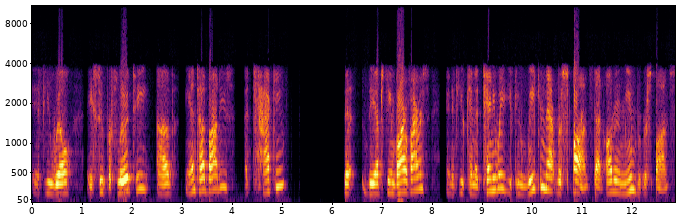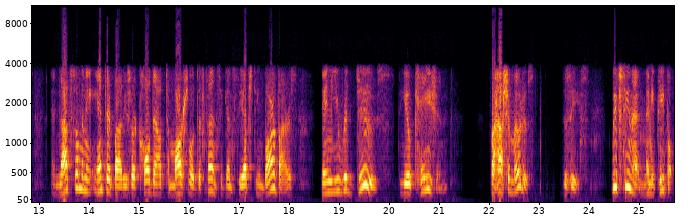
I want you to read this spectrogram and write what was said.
if you will, a superfluity of antibodies attacking the, the Epstein Barr virus. And if you can attenuate, you can weaken that response, that autoimmune response, and not so many antibodies are called out to marshal a defense against the Epstein Barr virus, then you reduce the occasion for Hashimoto's disease. We've seen that in many people.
